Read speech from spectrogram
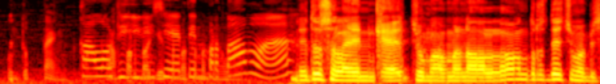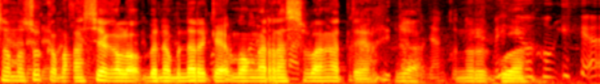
untuk tank. kalau di teman-teman pertama, dia tuh selain kayak cuma menolong terus dia cuma bisa ada masuk ke Masya kalau bener-bener kayak mau ngeras banget ya. Ya, menurut gua. iya.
